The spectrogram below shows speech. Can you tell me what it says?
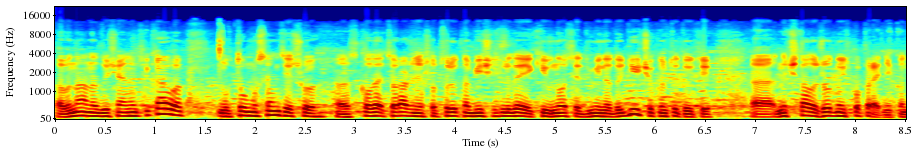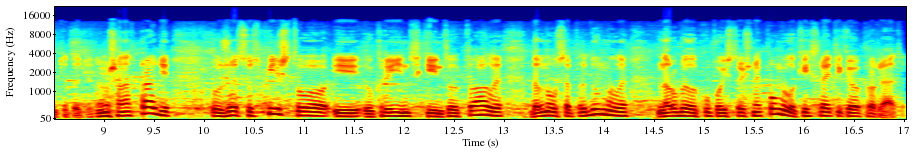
Вона надзвичайно цікава в тому сенсі, що е, складається враження, що абсолютно більшість людей, які вносять зміни до діючої конституції, е, не читали жодної з попередніх конституцій. Тому що насправді вже суспільство і українські інтелектуали давно все придумали, наробили купу історичних помилок, їх треба тільки виправляти.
